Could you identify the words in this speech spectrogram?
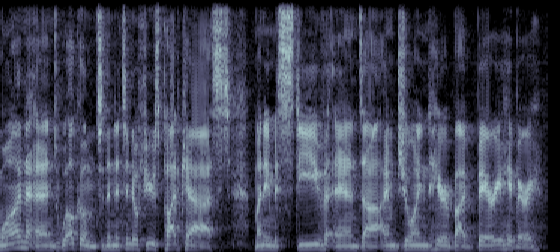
everyone, and welcome to the Nintendo Fuse podcast. My name is Steve, and uh, I'm joined here by Barry. Hey, Barry.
